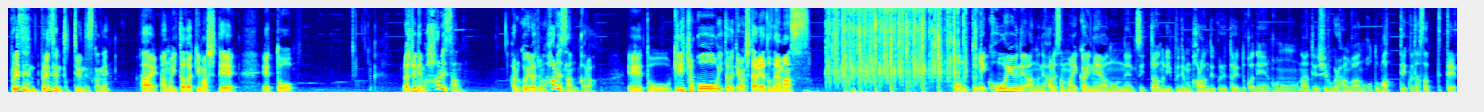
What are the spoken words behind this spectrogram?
プレゼント、プレゼントっていうんですかね？はい。あの、いただきまして、えっと、ラジオネーム、はるさん。春恋ラジオのはるさんから、えっと、ギリチョコをいただきました。ありがとうございます。本当にこういうね、あのね、ハルさん毎回ね、あのね、ツイッターのリプでも絡んでくれたりとかね、この、なんていう、白黒ハンガーのこと待ってくださってて、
